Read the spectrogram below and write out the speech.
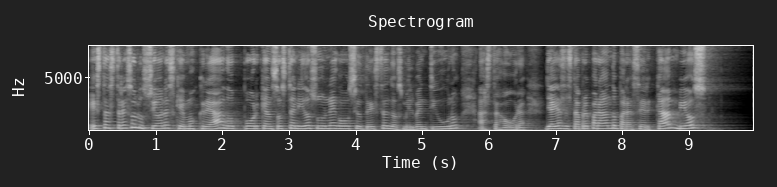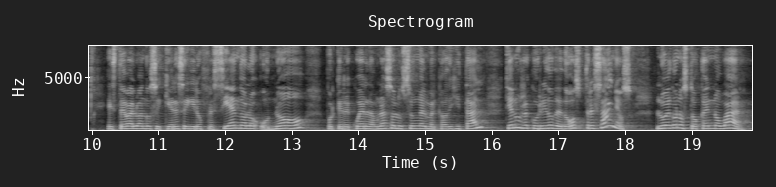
estas tres soluciones que hemos creado porque han sostenido su negocio desde el 2021 hasta ahora. Ya ella se está preparando para hacer cambios está evaluando si quiere seguir ofreciéndolo o no, porque recuerda, una solución en el mercado digital tiene un recorrido de dos, tres años. Luego nos toca innovar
